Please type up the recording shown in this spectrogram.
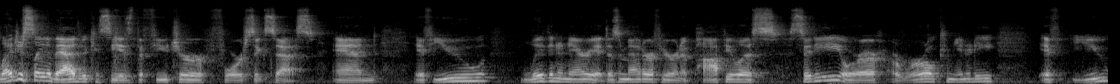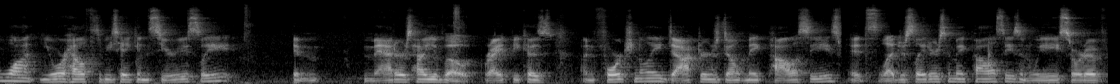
legislative advocacy is the future for success. And if you live in an area, it doesn't matter if you're in a populous city or a rural community, if you want your health to be taken seriously, it matters how you vote, right? Because unfortunately, doctors don't make policies. It's legislators who make policies, and we sort of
